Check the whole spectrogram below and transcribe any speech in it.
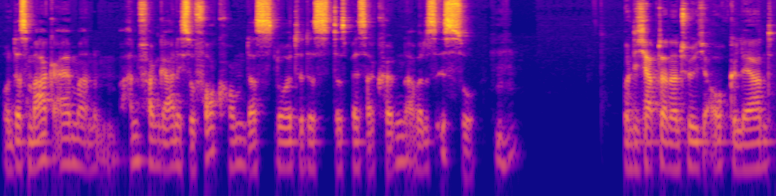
Und das mag einem am Anfang gar nicht so vorkommen, dass Leute das, das besser können, aber das ist so. Mhm. Und ich habe da natürlich auch gelernt,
